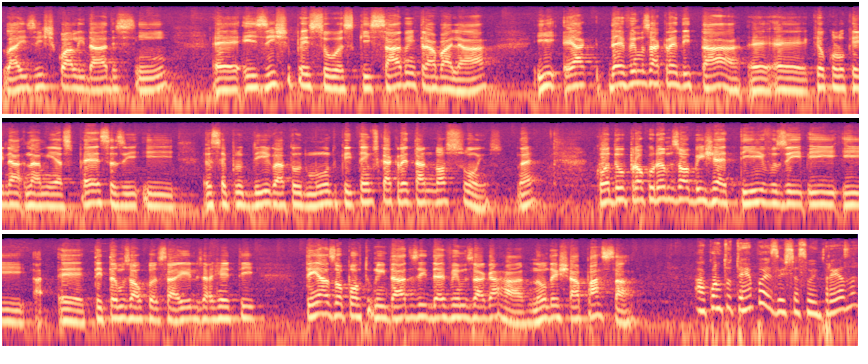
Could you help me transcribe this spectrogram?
lá existe qualidade sim, é, existe pessoas que sabem trabalhar E é, devemos acreditar, é, é, que eu coloquei na, nas minhas peças e, e, eu sempre digo a todo mundo que temos que acreditar nos nossos sonhos, né? Quando procuramos objetivos e, e, e é, tentamos alcançar eles, a gente tem as oportunidades e devemos agarrar, não deixar passar. Há quanto tempo existe a sua empresa?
